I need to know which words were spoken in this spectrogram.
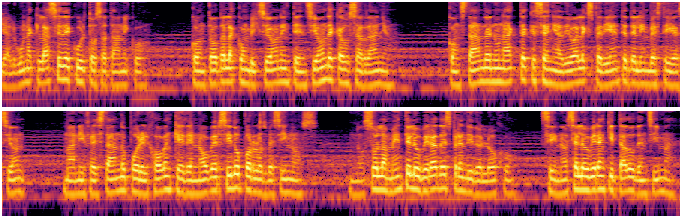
y alguna clase de culto satánico, con toda la convicción e intención de causar daño, constando en un acta que se añadió al expediente de la investigación, manifestando por el joven que de no haber sido por los vecinos, no solamente le hubiera desprendido el ojo, sino se le hubieran quitado de encima,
